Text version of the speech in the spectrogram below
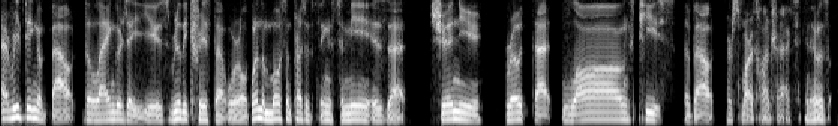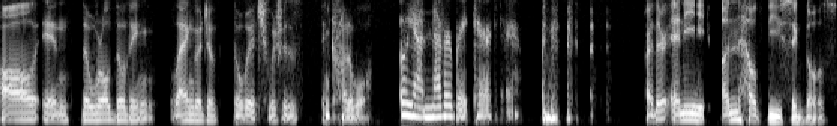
everything about the language that you use really creates that world. One of the most impressive things to me is that Xuannü wrote that long piece about her smart contract. And it was all in the world building language of The Witch, which was incredible. Oh, yeah. Never break character. Are there any unhealthy signals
